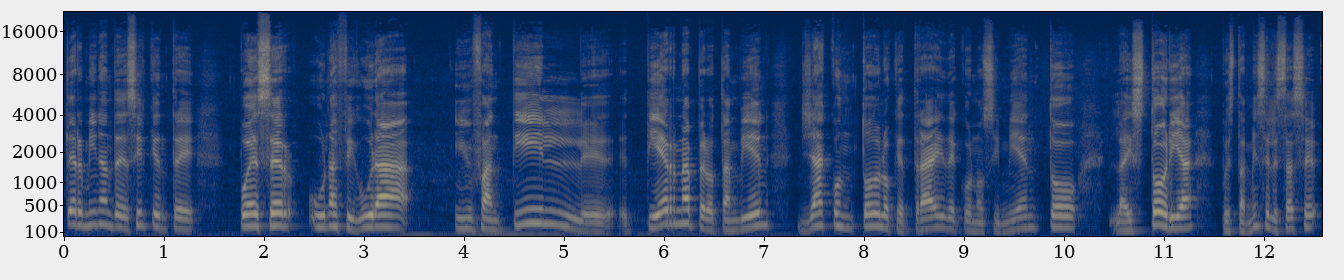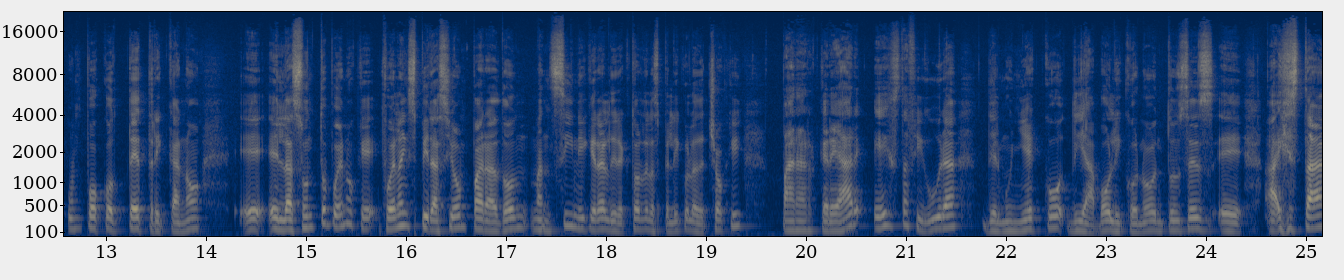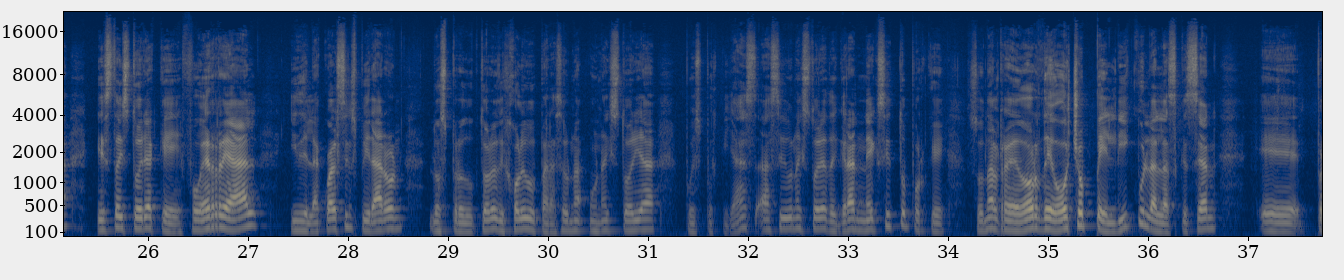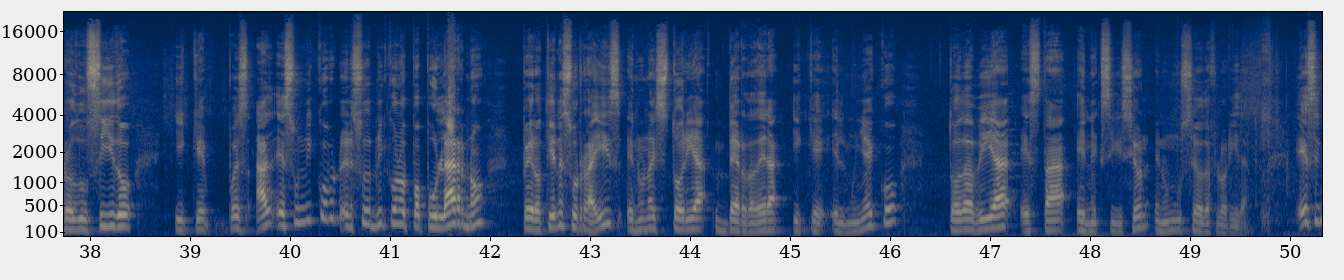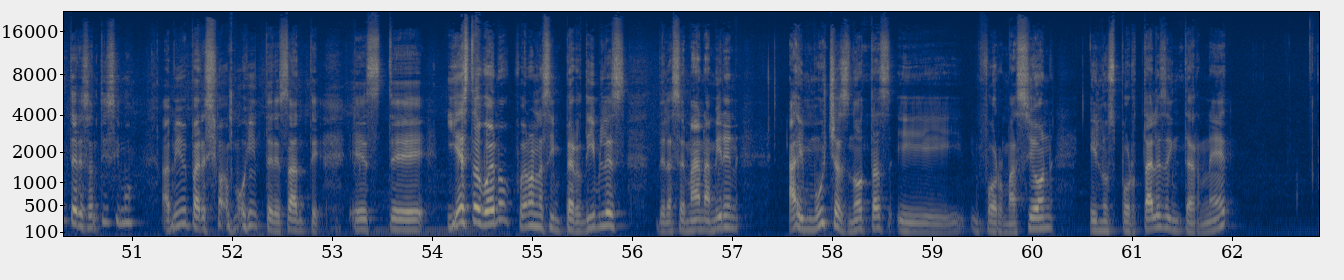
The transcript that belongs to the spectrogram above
terminan de decir que entre puede ser una figura infantil, eh, tierna, pero también ya con todo lo que trae de conocimiento, la historia, pues también se les hace un poco tétrica, ¿no? Eh, el asunto, bueno, que fue la inspiración para Don Mancini, que era el director de las películas de Chucky, para crear esta figura del muñeco diabólico, ¿no? Entonces, eh, ahí está esta historia que fue real y de la cual se inspiraron los productores de Hollywood para hacer una, historia, pues, pues que ya ha sido una historia de gran éxito porque son alrededor de ocho películas las que se han eh, producido y que pues es un, icono, es un icono popular, ¿no? Pero tiene su raíz en una historia verdadera y que el muñeco todavía está en exhibición en un museo de Florida. Es interesantísimo, a mí me pareció muy interesante. Este, y estas, bueno, fueron las imperdibles de la semana. Miren, hay muchas notas y información en los portales de internet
